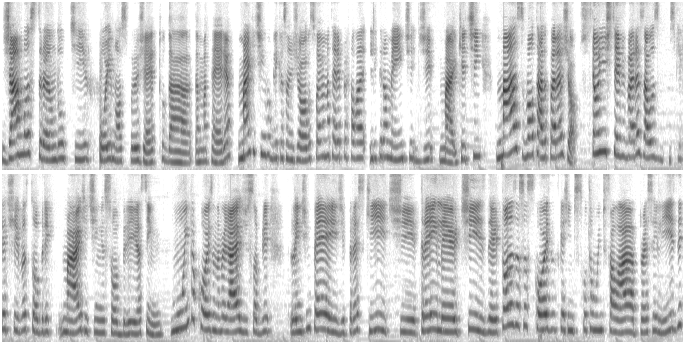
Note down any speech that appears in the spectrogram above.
já mostrando que foi o nosso projeto da, da matéria. Marketing e publicação de jogos foi uma matéria para falar literalmente de marketing, mas voltado para jogos. Então a gente teve várias aulas explicativas sobre marketing, sobre, assim, muita coisa, na verdade, sobre landing page, press kit, trailer, teaser, todas essas coisas que a gente escuta muito falar, press release,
